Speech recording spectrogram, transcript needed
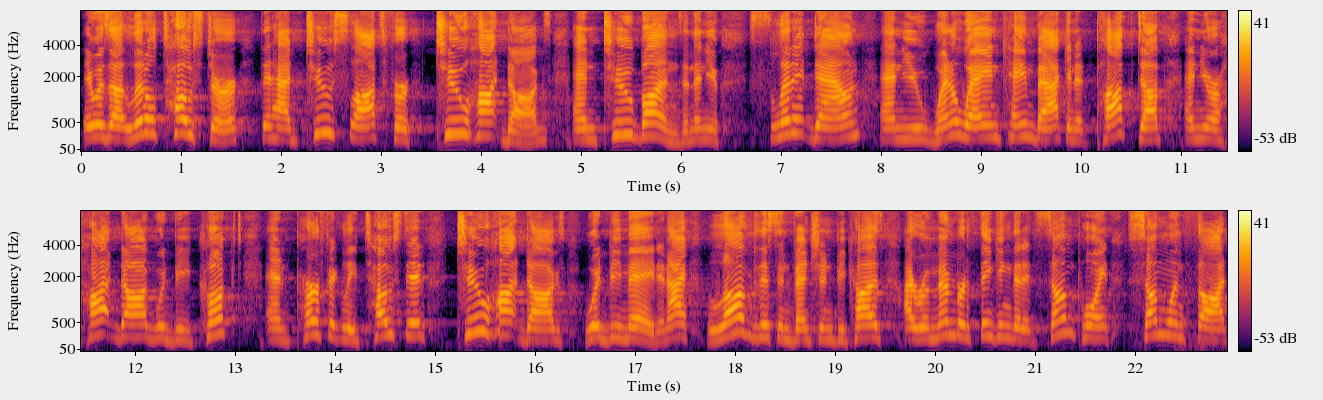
It was a little toaster that had two slots for two hot dogs and two buns. And then you slid it down and you went away and came back and it popped up and your hot dog would be cooked and perfectly toasted. Two hot dogs would be made. And I loved this invention because I remember thinking that at some point someone thought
